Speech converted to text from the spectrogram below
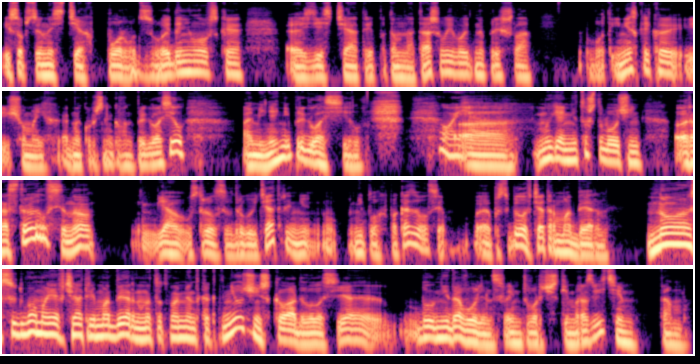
и, собственно, с тех пор вот Зоя Даниловская э, здесь в театре, потом Наташа Воеводина пришла. Вот. И несколько еще моих однокурсников он пригласил, а меня не пригласил. Ой. А, ну, я не то чтобы очень расстроился, но я устроился в другой театр, не, ну, неплохо показывался. Э, поступила в театр «Модерн». Но судьба моя в театре «Модерн» на тот момент как-то не очень складывалась. Я был недоволен своим творческим развитием. Там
